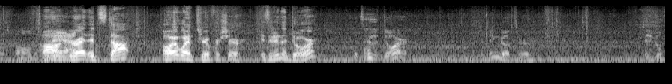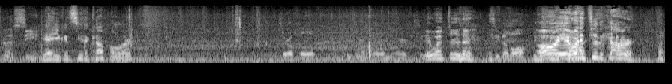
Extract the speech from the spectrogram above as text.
Let's follow the. Oh, oh yeah. you're right. It stopped. Oh, it went through for sure. Is it in the door? It's in the door. It didn't go through. Did it go through the seat? Yeah, you can see the cup holder. Is there a hole? Is there a hole in there? See It went through the. See the hole? Oh, yeah, it went through the cover.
